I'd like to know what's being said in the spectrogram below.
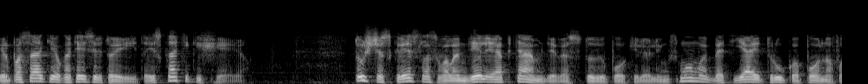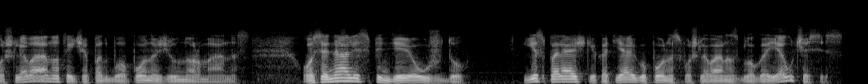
ir pasakė, jog ateis rytoj rytą. Jis ką tik išėjo. Tuščias krėslas valandėlėje aptemdė vestuvių pokilio linksmumą, bet jei trūko pono Fošlevano, tai čia pat buvo ponas Žilnormanas, o senelis spindėjo už du. Jis pareiškė, kad jeigu ponas Fošlevanas blogai jaučiasis,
